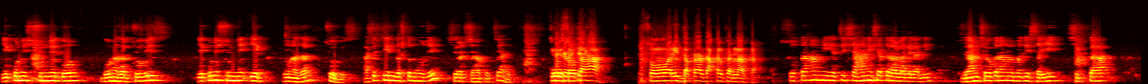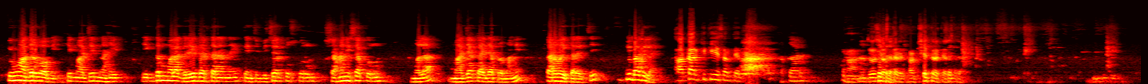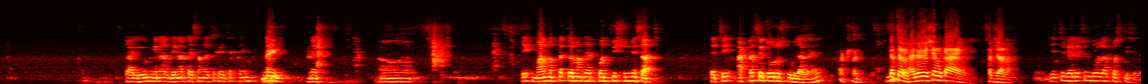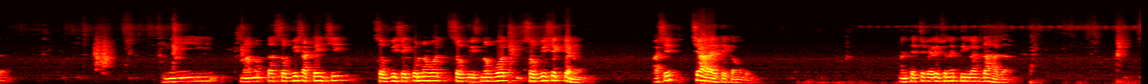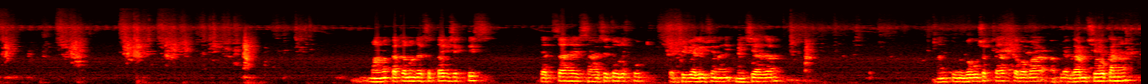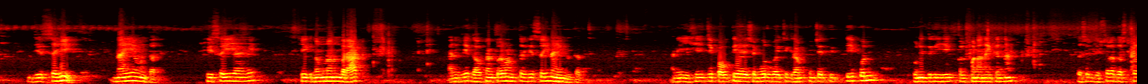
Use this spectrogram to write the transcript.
एकोणीस शून्य दोन दोन हजार चोवीस एकोणीस शून्य एक दोन हजार चोवीस. असे तीन दस्त मोजे शिरट शहापूरचे आहेत. तुम्ही त्याच्या स्वतः सोमवारी तक्रार दाखल करणार का? स्वतः मी याची शहानिशा करावं लागेल आधी. ग्रामसेवकांना माझी सही शिक्का किंवा आदरबाबी हे माझे नाहीत. एकदम मला गृह धरताना नाही त्यांची विचारपूस करून शहानिशा करून मला माझ्या कायद्याप्रमाणे कारवाई करायची मी बाजूला आहे. आकार किती आहे सर आकार? हा जो क्षेत्र. त्याचं. काय लिहून घेणार देणार काय सांगायचं याच्यात काही? नाही. नाही. एक मालमत्ता क्रमांक आहे पंचवीस शून्य सात. त्याची अठराशे चौरस फूट जागा आहे. अठरा त्याचं व्हॅल्युएशन काय आहे सध्याला? याचे व्हॅल्युएशन दोन लाख पस्तीस हजार. आणि मालमत्ता सव्वीस अठ्ठ्याऐंशी सव्वीस एकोणनव्वद सव्वीस नव्वद सव्वीस एक्क्याण्णव असे चार आहेत एकामध्ये. आणि त्याचे व्हॅल्युएशन आहे तीन लाख दहा हजार. मालमत्ता क्रमांक आहे सत्तावीस एकतीस. त्याचा आहे सहाशे चौरस फूट. त्याची व्हॅल्युएशन आहे ऐंशी हजार. आणि तुम्ही बघू शकता का बाबा आपल्या ग्रामसेवकांना जे सही नाही आहे म्हणतात ही सही आहे. एक नमुना नंबर आठ. आणि हे गावठाण क्रमांक हे सही नाही म्हणतात. आणि ही जी पावती आहे शंभर रुपयाची ग्रामपंचायती ती पण कोणी दिली ही कल्पना नाही त्यांना. तसेच दुसरा दस्त.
